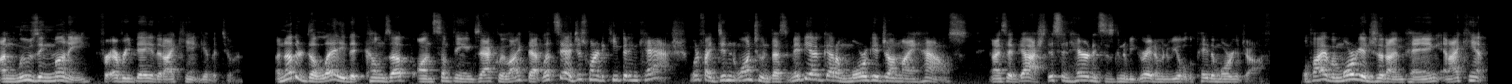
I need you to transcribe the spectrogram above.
I'm losing money for every day that I can't give it to him. Another delay that comes up on something exactly like that, let's say I just wanted to keep it in cash. What if I didn't want to invest it? Maybe I've got a mortgage on my house and I said, gosh, this inheritance is going to be great. I'm going to be able to pay the mortgage off. Well, if I have a mortgage that I'm paying and I can't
